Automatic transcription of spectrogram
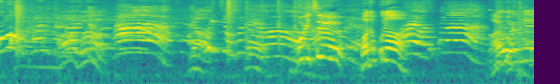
어머 카라미짱 아 뭐야? 아 야. 코이치 오셨네요. 보이츠 맞았구나. 아 맞았구나. 아이고 형님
